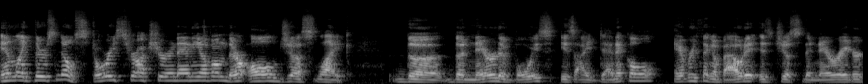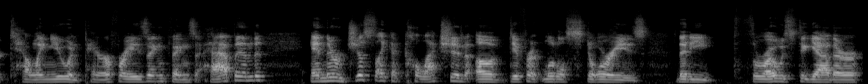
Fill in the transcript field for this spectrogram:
And like there's no story structure in any of them. They're all just like the the narrative voice is identical. Everything about it is just the narrator telling you and paraphrasing things that happened and they're just like a collection of different little stories that he throws together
